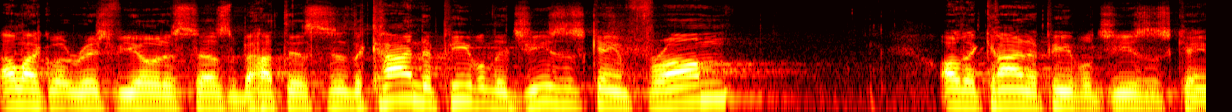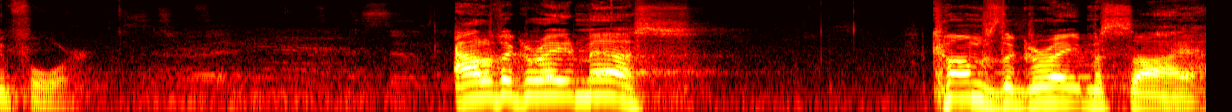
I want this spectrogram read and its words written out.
I like what Rich Villodas says about this. The kind of people that Jesus came from are the kind of people Jesus came for. Out of the great mess comes the great Messiah.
